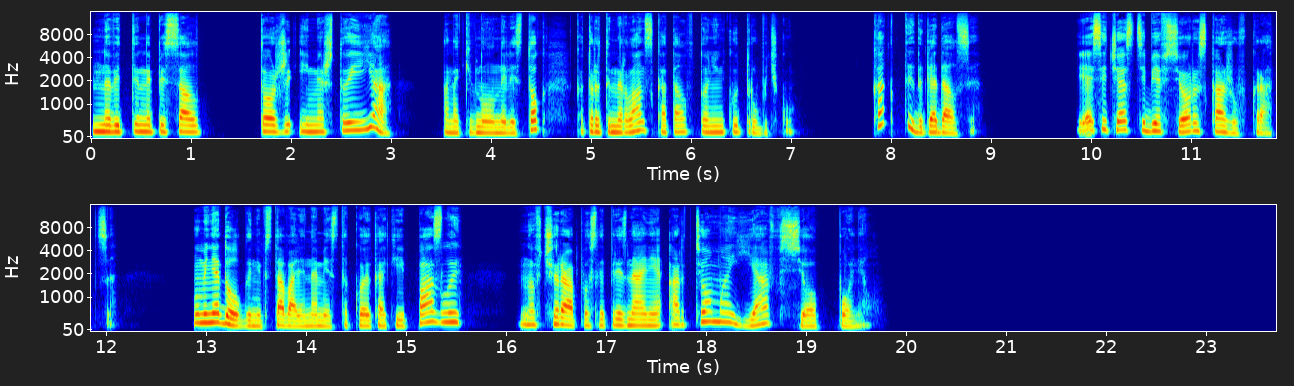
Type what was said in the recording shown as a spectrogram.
«Но ведь ты написал то же имя, что и я», — она кивнула на листок, который Тамерлан скатал в тоненькую трубочку. «Как ты догадался?» Я сейчас тебе все расскажу вкратце. У меня долго не вставали на место кое-какие пазлы, но вчера после признания Артема я все понял.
